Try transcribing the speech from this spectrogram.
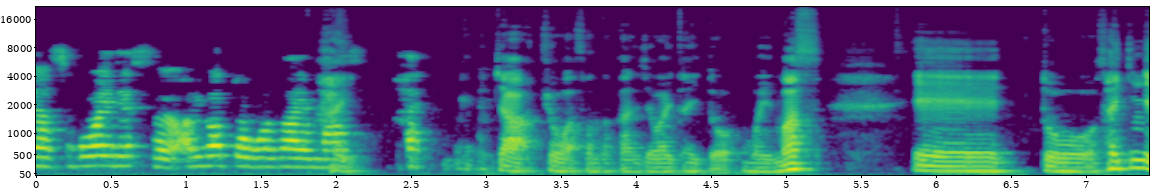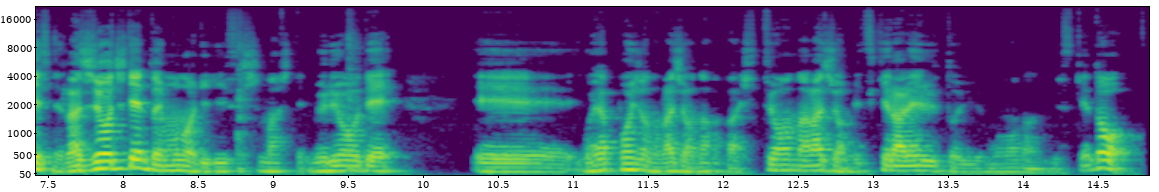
いや、すごいです。ありがとうございます。はい。じゃあ、今日はそんな感じで終わりたいと思います。えーっと、最近ですね、ラジオ辞典というものをリリースしまして、無料で、えー、500本以上のラジオの中から必要なラジオを見つけられるというものなんですけど、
